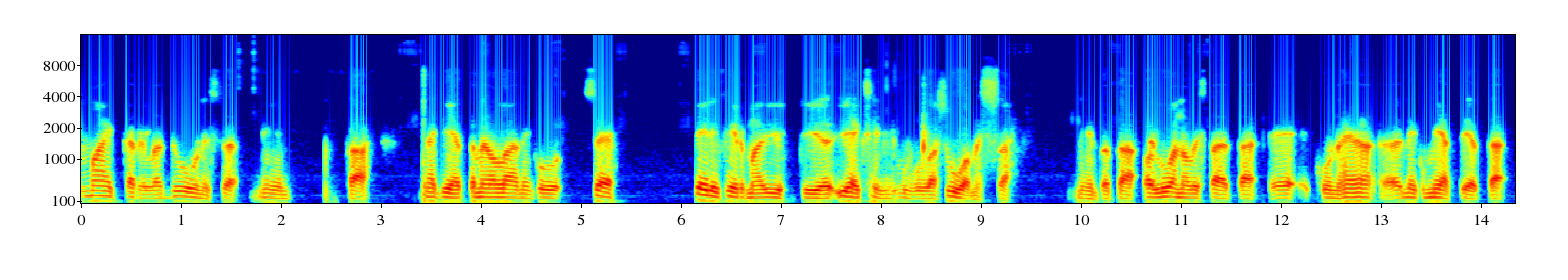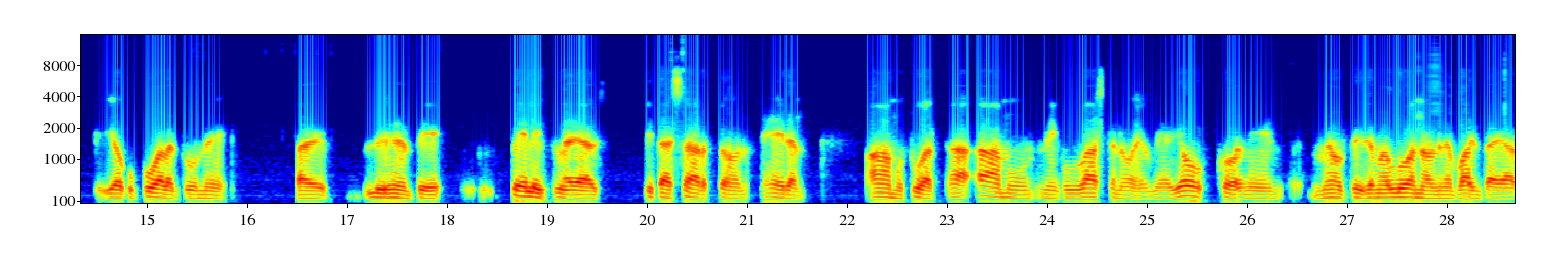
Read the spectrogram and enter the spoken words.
Maikkarilla duunissa, niin tota, näki, että me ollaan niin kuin se pelifirmayhtiö 90-luvulla Suomessa, niin tota, on luonnollista, että kun he niin kuin miettii, että joku puolen tunnin tai lyhyempi pelipläjäys pitäisi saada tuohon heidän aamutuot, ä, aamuun niin kuin lastenohjelmien joukkoon, niin me oltiin semmoinen luonnollinen valinta ja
